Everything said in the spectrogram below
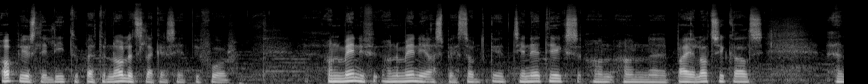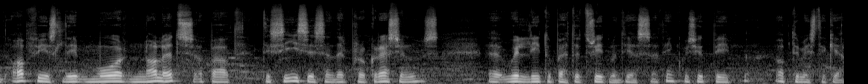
obviously lead to better knowledge, like I said before, on many on many aspects, on genetics, on on uh, biologicals, and obviously more knowledge about diseases and their progressions uh, will lead to better treatment. Yes, I think we should be optimistic. Yeah.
